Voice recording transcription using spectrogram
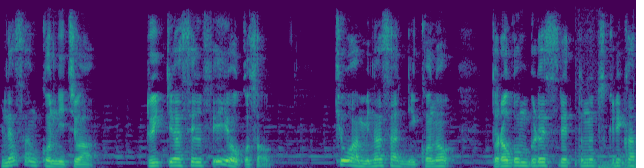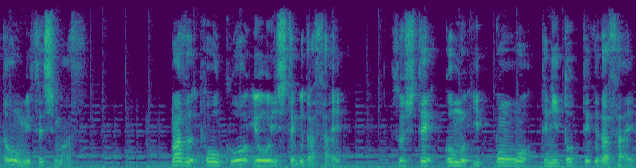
皆さんこんにちは。Do It Yourself へようこそ。今日は皆さんにこのドラゴンブレスレットの作り方をお見せします。まずフォークを用意してください。そしてゴム1本を手に取ってください。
